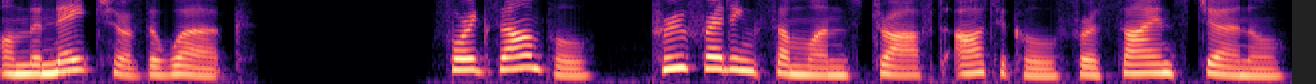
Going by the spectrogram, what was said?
on the nature of the work. For example, proofreading someone's draft article for a science journal,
